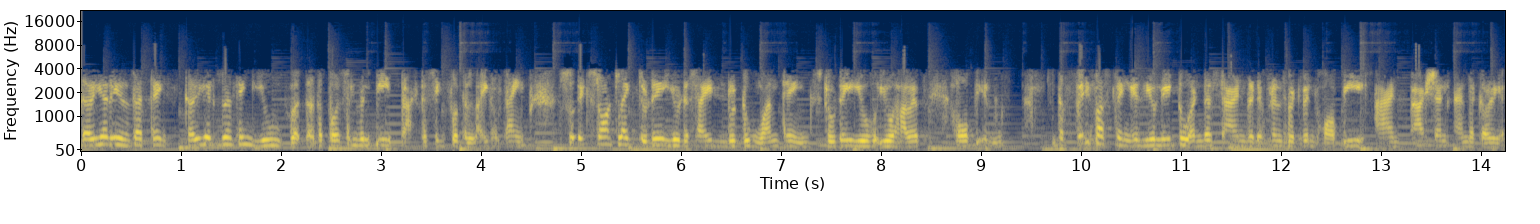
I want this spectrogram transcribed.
career is the thing. Career is the thing you, the the person will be practicing for the lifetime. So, it's not like today you decide to do one thing. Today you you have a hobby. The very first thing is you need to understand the difference between hobby and passion and the career.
